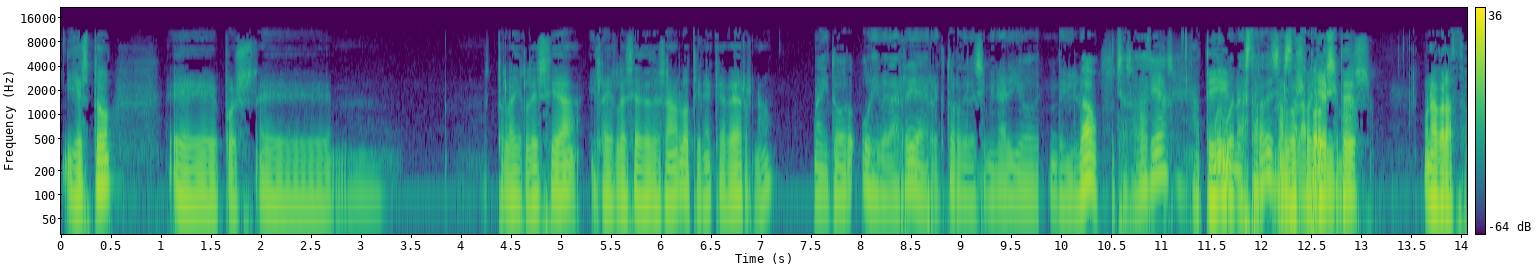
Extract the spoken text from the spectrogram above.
y esto, eh, pues, eh, esto la Iglesia y la Iglesia de Desano lo tiene que ver, ¿no? Aitor Uribe Larrea, rector del Seminario de Bilbao. Muchas gracias. A ti, Muy buenas tardes. a hasta los la oyentes. próxima. Un abrazo.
